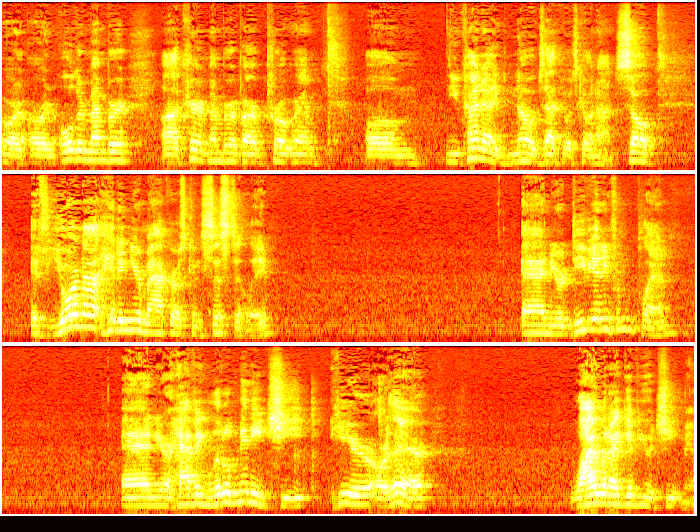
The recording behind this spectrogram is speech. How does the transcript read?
or, or, an older member, uh, current member of our program, um, you kind of know exactly what's going on. So if you're not hitting your macros consistently and you're deviating from the plan and you're having little mini cheat here or there, why would I give you a cheat meal?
